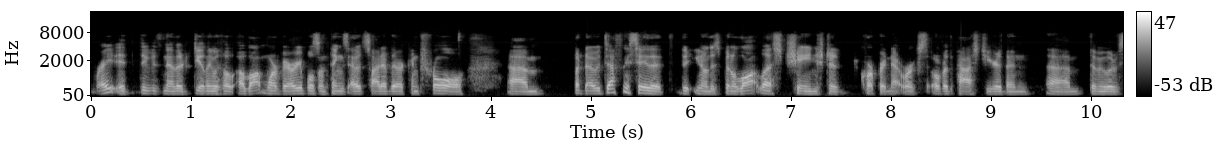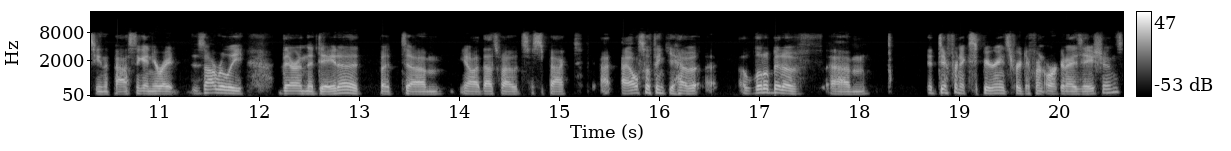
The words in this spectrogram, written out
right? It, it was now they're dealing with a, a, lot more variables and things outside of their control. Um, but I would definitely say that, that, you know there's been a lot less change to corporate networks over the past year than um, than we would have seen in the past. Again, you're right; it's not really there in the data, but um, you know that's what I would suspect. I, I also think you have a, a little bit of um, a different experience for different organizations.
